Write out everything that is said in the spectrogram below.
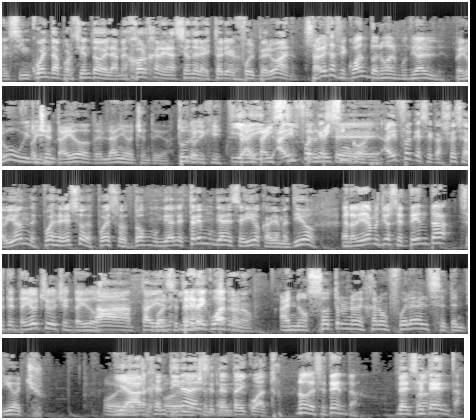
el 50% de la mejor generación de la historia del fútbol peruano. ¿Sabés hace cuánto no va al Mundial Perú, Willy? 82, del año 82. Tú lo dijiste. Y ahí, 35 ahí, fue que 35 se, años. ahí fue que se cayó ese avión después de eso, después de esos dos mundiales, tres mundiales seguidos que había metido. En realidad metió 70, 78 y 82. Ah, está bien, Bueno, 74 no. A nosotros nos dejaron fuera del 78. O Y del a Argentina del 81. 74. No, del 70. Del Ah. 70.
